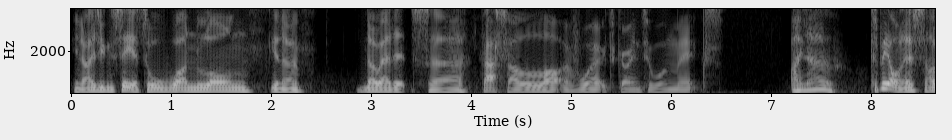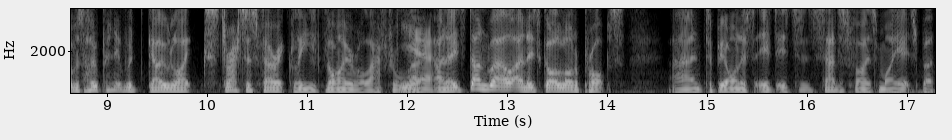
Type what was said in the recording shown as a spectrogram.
you know, as you can see, it's all one long, you know, no edits. Uh, That's a lot of work to go into one mix. I know. To be honest, I was hoping it would go like stratospherically viral after all Yeah. that. And it's done well and it's got a lot of props. And to be honest, it, it satisfies my itch. But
